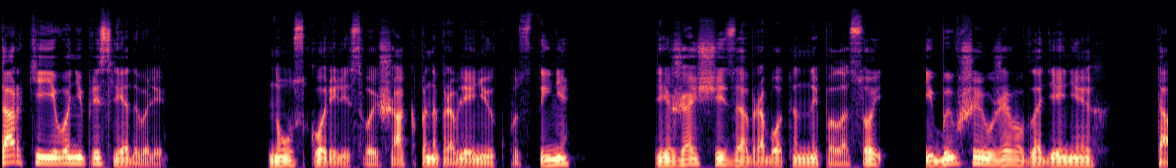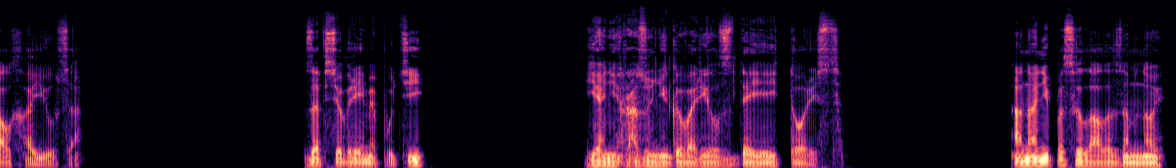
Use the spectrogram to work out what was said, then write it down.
Тарки его не преследовали, но ускорили свой шаг по направлению к пустыне, лежащей за обработанной полосой и бывшей уже во владениях Талхаюса. За все время пути я ни разу не говорил с Деей Торис. Она не посылала за мной,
